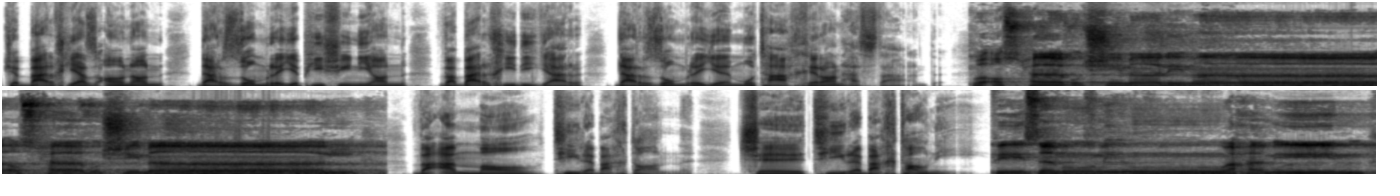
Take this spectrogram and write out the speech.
که برخی از آنان در زمره پیشینیان و برخی دیگر در زمره متأخران هستند. و اصحاب الشمال ما اصحاب الشمال؟ و اما تیر بختان چه تیر بختانی فی سموم و حمیم.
